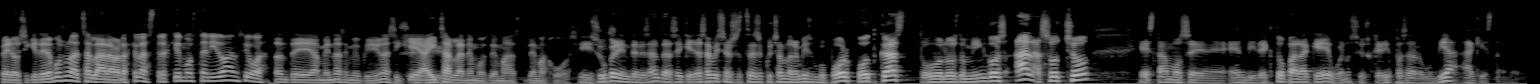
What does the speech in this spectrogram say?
Pero sí que tenemos una charla. La verdad es que las tres que hemos tenido han sido bastante amenas, en mi opinión. Así Sí. que ahí charlaremos de más, de más juegos. sí, Y súper sí. interesante, así que ya sabéis, si os estáis escuchando ahora mismo por podcast, todos los domingos a las 8 estamos en, en directo para que, bueno, si os queréis pasar algún día, aquí estamos.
